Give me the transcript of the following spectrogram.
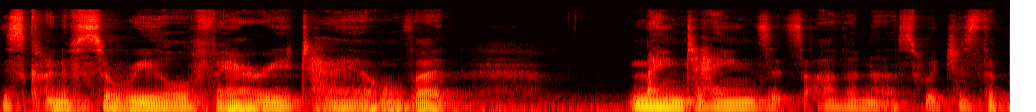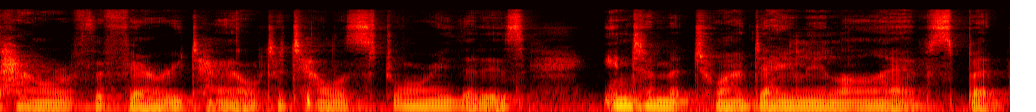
this kind of surreal fairy tale that maintains its otherness, which is the power of the fairy tale to tell a story that is intimate to our daily lives but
